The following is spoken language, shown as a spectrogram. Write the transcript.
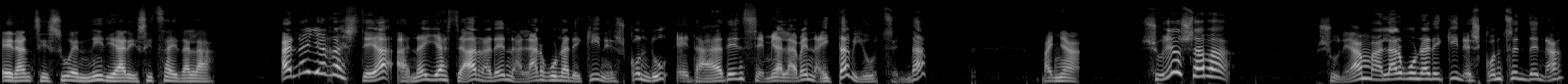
Erantzi zuen nire ari zitzaidala. Anaia gaztea anaia zaharraren alargunarekin eskondu eta haren semealaben aita bihurtzen da. Baina, zure osaba, zure ama alargunarekin eskontzen dena,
